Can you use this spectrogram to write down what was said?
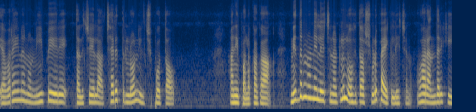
ఎవరైనాను నీ పేరే తలిచేలా చరిత్రలో నిలిచిపోతావు అని పలకగా నిద్ర నుండి లేచినట్లు లోహితాశ్వుడు పైకి లేచను. వారందరికీ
